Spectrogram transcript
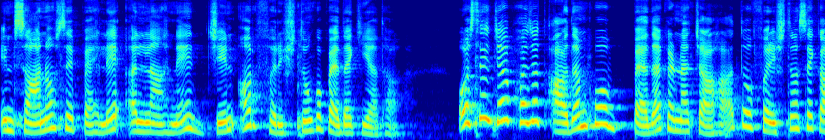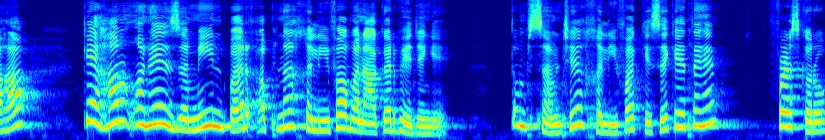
انسانوں سے پہلے اللہ نے جن اور فرشتوں کو پیدا کیا تھا۔ اس نے جب حضرت آدم کو پیدا کرنا چاہا تو فرشتوں سے کہا کہ ہم انہیں زمین پر اپنا خلیفہ بنا کر بھیجیں گے۔ تم سمجھے خلیفہ کسے کہتے ہیں؟ فرض کرو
